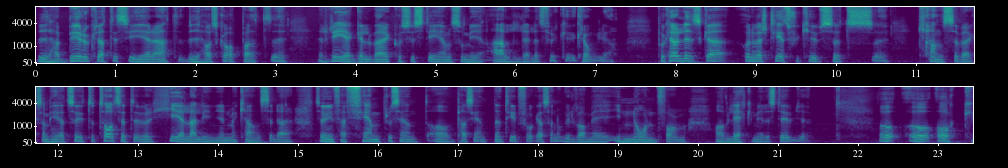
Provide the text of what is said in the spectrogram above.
vi har byråkratiserat, vi har skapat eh, regelverk och system som är alldeles för krångliga. På Karolinska Universitetssjukhusets eh, cancerverksamhet så är totalt sett över hela linjen med cancer där så är ungefär 5% av patienterna tillfrågas om de vill vara med i någon form av läkemedelsstudie. Och, och, och,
